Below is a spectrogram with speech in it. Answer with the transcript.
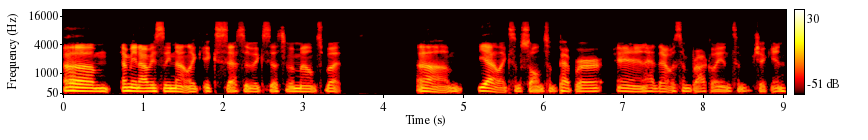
Um, I mean, obviously not like excessive, excessive amounts, but um, yeah, like some salt and some pepper, and had that with some broccoli and some chicken.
